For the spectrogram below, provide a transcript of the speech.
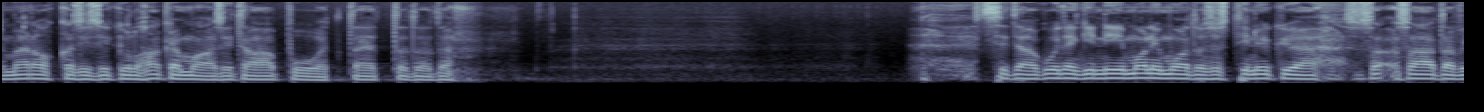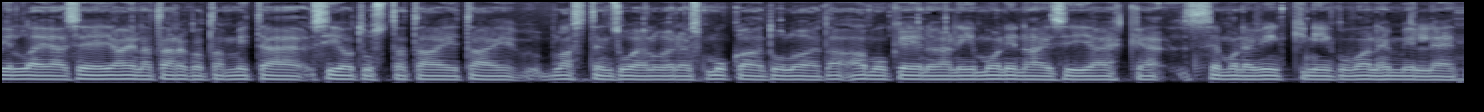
No mä rohkaisisin kyllä hakemaan sitä apua, että, että tota, sitä on kuitenkin niin monimuotoisesti nykyään saatavilla ja se ei aina tarkoita mitään sijoitusta tai, tai lastensuojelu edes mukaan tuloa. Avukeinoja niin moninaisia ja ehkä semmoinen vinkki niin kuin vanhemmilleen.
